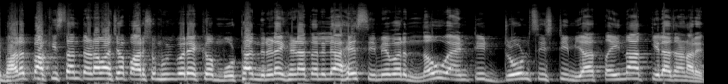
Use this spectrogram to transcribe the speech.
भारत पाकिस्तान तणावाच्या पार्श्वभूमीवर एक मोठा निर्णय घेण्यात आलेला आहे. सीमेवर नऊ अँटी ड्रोन सिस्टीम या तैनात केल्या जाणार आहेत.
